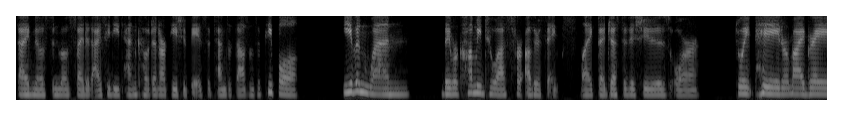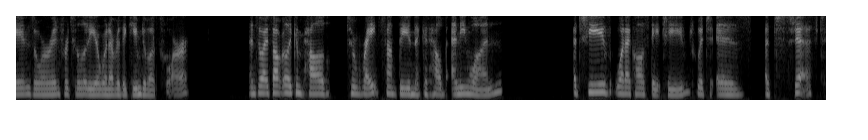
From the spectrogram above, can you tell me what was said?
diagnosed and most cited ICD 10 code in our patient base of tens of thousands of people, even when they were coming to us for other things like digestive issues or joint pain or migraines or infertility or whatever they came to us for. And so I felt really compelled to write something that could help anyone achieve what I call a state change, which is a shift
